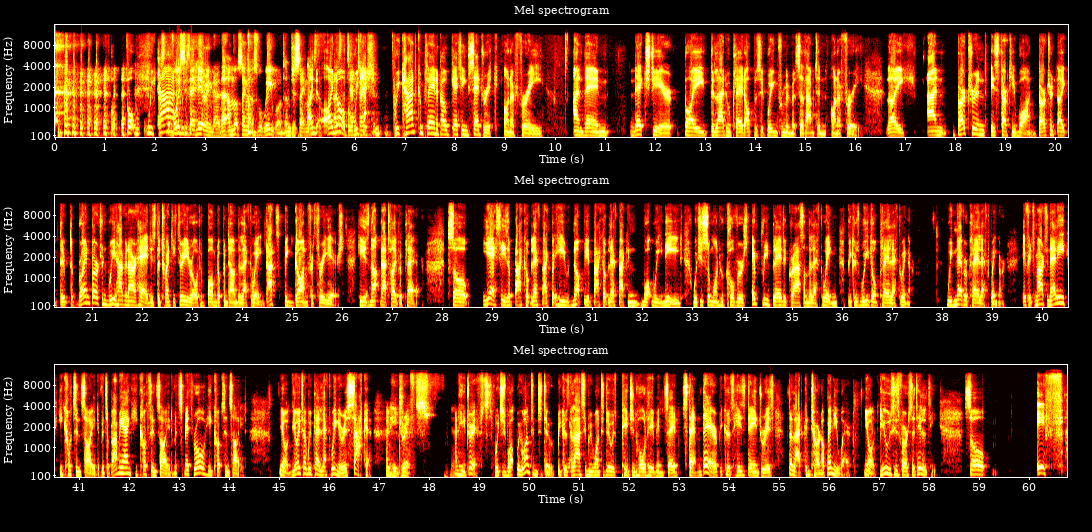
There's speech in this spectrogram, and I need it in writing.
but we can't. the voices we they're hearing, though. That, I'm not saying that's what we want. I'm just saying. I know, the, I know, but we can't we can't complain about getting Cedric on a free, and then next year by the lad who played opposite wing from him at Southampton on a free, like. And Bertrand is 31. Bertrand, like the, the Brian Bertrand we have in our head is the 23 year old who bombed up and down the left wing. That's been gone for three years. He is not that type of player. So yes, he's a backup left back, but he would not be a backup left back in what we need, which is someone who covers every blade of grass on the left wing because we don't play a left winger. We never play a left winger. If it's Martinelli, he cuts inside. If it's Aubameyang, he cuts inside. If it's Smith Rowe, he cuts inside. You know, the only time we play left winger is Saka, And he drifts. And he drifts, which is what we want him to do. Because the last thing we want to do is pigeonhole him and say stand there, because his danger is the lad can turn up anywhere. You know, use his versatility. So if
